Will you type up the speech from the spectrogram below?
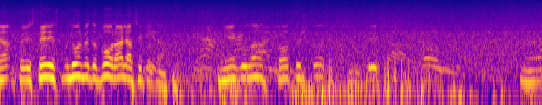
Ja, Pelisteri së mullon me dëbor ala si përka. Një gullën, të të të shkët. Një të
